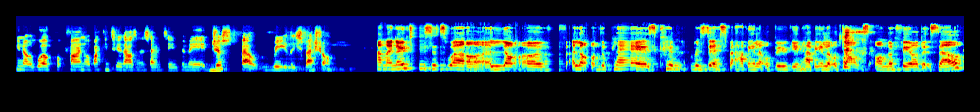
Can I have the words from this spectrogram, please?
you know, the World Cup final back in 2017 for me. It just felt really special. And I noticed as well a lot of a lot of the players couldn't resist but having a little boogie and having a little dance on the field itself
